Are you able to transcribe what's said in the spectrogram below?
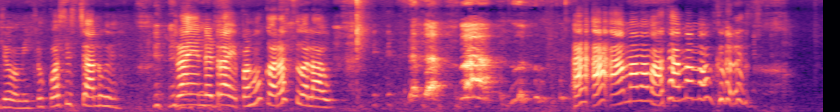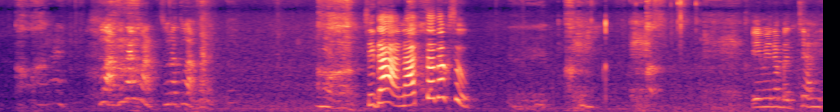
જો મિત્રો કોશિશ ચાલુ હે ટ્રાય એન્ડ ટ્રાય પણ હું કરસ તું અલા આવું આ આ આમ આમ આમ હાથ આમ આમ આમ કરસ તું આગળ રાખ પણ સુરત તું આગળ રાખ. એને આગળ. સીધા નાચતો તો શું એ મેરા બચ્ચા હે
